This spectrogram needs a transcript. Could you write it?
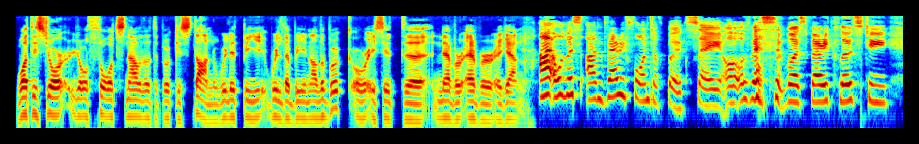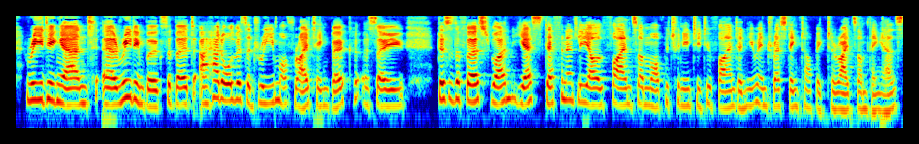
what is your your thoughts now that the book is done? Will it be will there be another book or is it uh, never ever again? I always i'm very fond of books so i always was very close to reading and uh, reading books but i had always a dream of writing book so this is the first one. Yes definitely i'll find some opportunity to find a new interesting topic to write something else.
